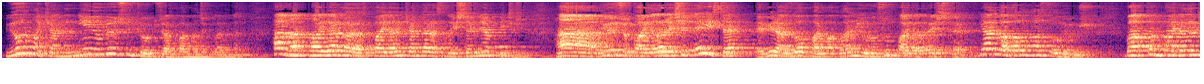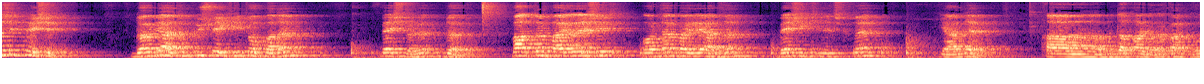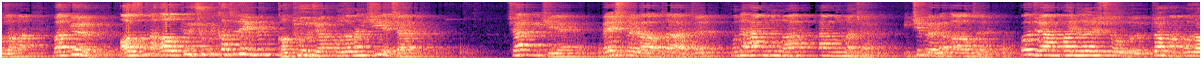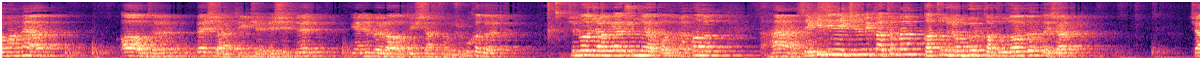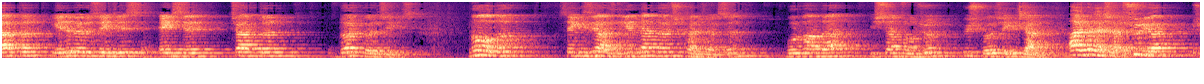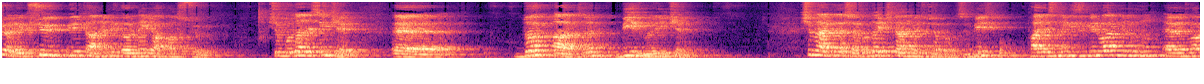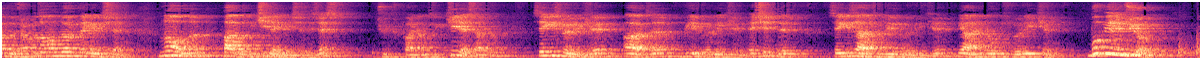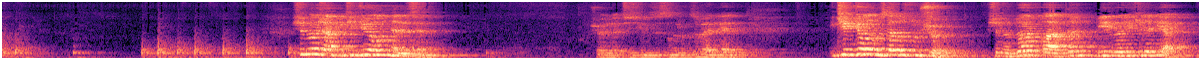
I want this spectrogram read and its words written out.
Yorma kendini. Niye yoruyorsun ki o güzel parmacıklarını? Hemen paylarla arası, payların kendi arasında işlemini yap bitir. Ha diyorsun paydalar eşit değilse e biraz da o parmakların yorulsun paydalar eşit. Gel bakalım nasıl oluyormuş. Baktım paydalar eşit mi eşit. 4 yazdım 3 ile 2'yi topladım. 5 bölü 4. Baktım paydalar eşit. Ortak payda yazdım. 5 ikili çıktı. Geldi. Aa, burada paydalar farklı. O zaman bakıyorum. Aslında 6 3'ün bir katı değil mi? Katı hocam. O zaman 2 ile çarp. Çarp 2 ile 5 bölü 6 artı. Bunu hem bununla hem bununla çarp. 2 bölü 6. Hocam paydalar eşit oldu. Tamam o zaman ne yap? 6, 5 artı 2 eşittir. 7 bölü 6 işlem sonucu. Bu kadar. Şimdi hocam gel şunu da yapalım. Yapalım. Ha 8 yine 2'nin bir katı mı? Katı hocam 4 katı. O zaman 4 ile çarp. Çarptın 7 bölü 8 eksi çarptın 4 bölü 8. Ne oldu? 8 yazdın. 7'den 4 çıkaracaksın. Buradan da işlem sonucu 3 bölü 8 geldi. Arkadaşlar şuraya şöyle küçük bir tane bir örnek yapmak istiyorum. Şimdi burada desin ki eee 4 artı 1 bölü 2. Şimdi arkadaşlar burada iki tane metot yapabilirsin. Bir, paydasında gizli bir var mıydı bunun? Evet vardı hocam. O zaman 4 ile genişlet. Ne oldu? Pardon 2 ile genişleteceğiz. Çünkü paydamızı 2 ile çarpıp 8 bölü 2 artı 1 bölü 2 eşittir. 8 artı 1 bölü 2 yani 9 bölü 2. Bu birinci yol. Şimdi hocam ikinci yolun neresi? Şöyle çizgimizi sınırımızı belirleyelim. İkinci yolumuz da dostum şu. Şimdi 4 artı 1 bölü 2 dedi ya.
